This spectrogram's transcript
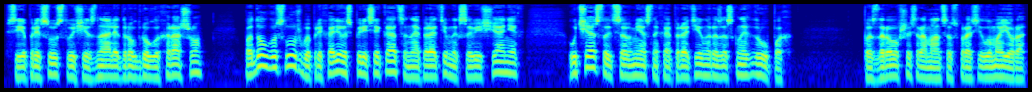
Все присутствующие знали друг друга хорошо. По долгу службы приходилось пересекаться на оперативных совещаниях, участвовать в совместных оперативно-розыскных группах. Поздоровавшись, Романцев спросил у майора,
